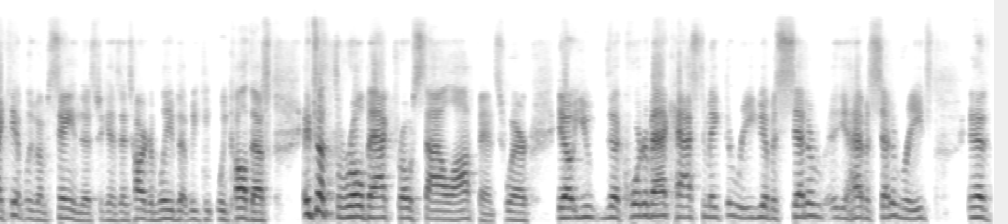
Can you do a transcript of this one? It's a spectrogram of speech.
I can't believe I'm saying this because it's hard to believe that we we call this. It's a throwback throw style offense where you know you the quarterback has to make the read. You have a set of you have a set of reads. And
